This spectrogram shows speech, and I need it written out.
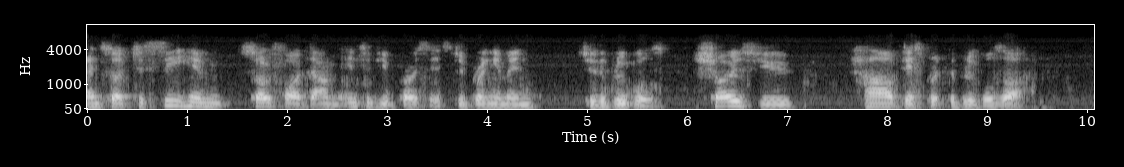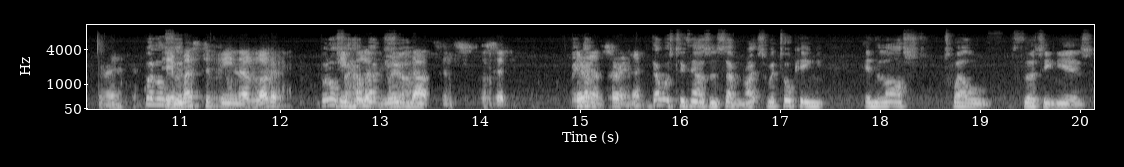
And so to see him so far down the interview process to bring him in to the Blue Bulls shows you how desperate the Blue Bulls are. Right? Also, there must have been a lot of people that moved um, out since the city. Carry that, on, sorry, man. That was 2007, right? So we're talking in the last 12, 13 years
